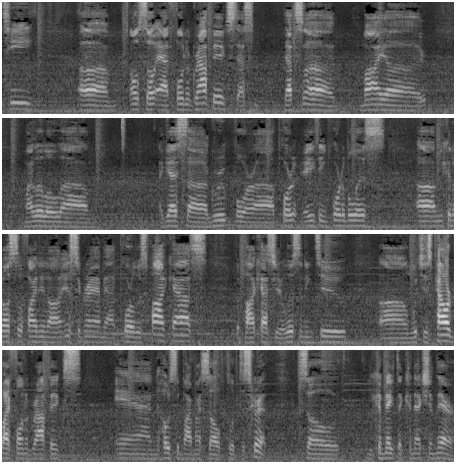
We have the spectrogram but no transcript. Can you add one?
T. Um, also at Fonografx. That's that's uh, my uh, my little um, I guess uh, group for uh, port- anything portabilist. Um, you can also find it on Instagram at Portabilist Podcasts, the podcast you're listening to, um, which is powered by Fonografx and hosted by myself, Flip the Script. So you can make the connection there.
